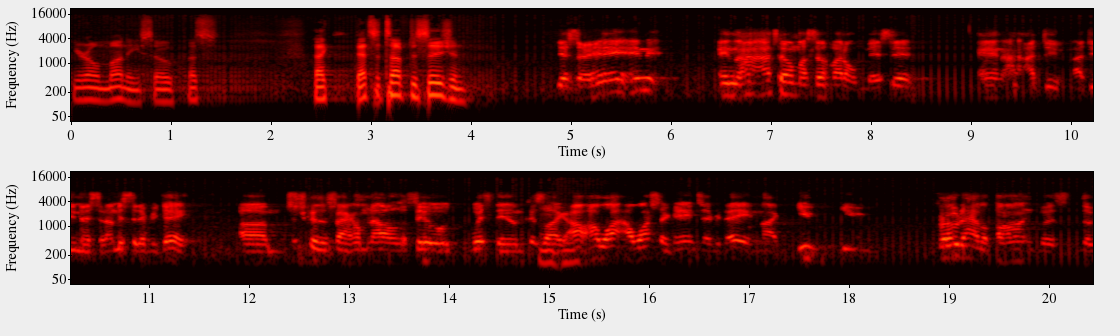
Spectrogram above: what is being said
your own money. So that's that that's a tough decision. Yes, sir. And and, and I tell myself I don't miss it and I, I, do I do miss it. I miss it every day, um, just because of the fact I'm not on the field with them. Because mm-hmm. like I, I, I, watch their games every day, and like you you grow to have a bond with the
